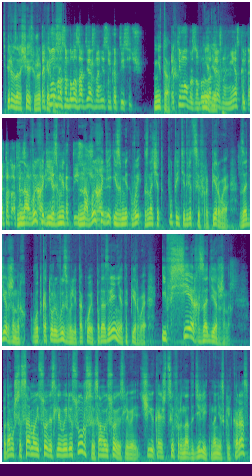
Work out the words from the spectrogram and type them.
Теперь возвращаюсь уже Таким к этой... образом было задержано несколько тысяч. Не так. Таким образом было нет, задержано нет. несколько. Это на выходе из мет... на выходе из вы значит путаете две цифры. Первое задержанных, вот которые вызвали такое подозрение, это первое, и всех задержанных. Потому что самые совестливые ресурсы, самые совестливые, чьи, конечно, цифры надо делить на несколько раз,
